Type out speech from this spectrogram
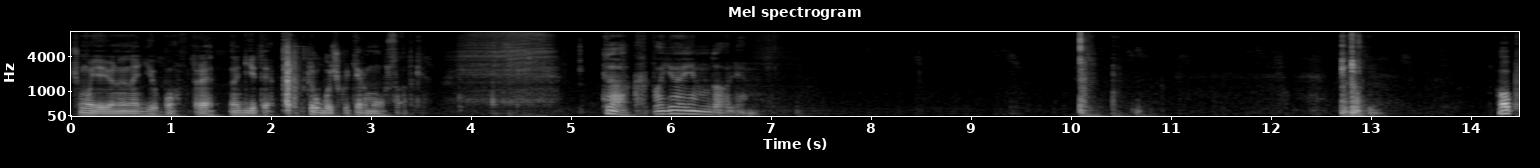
чому я її не надів, бо треба надіти трубочку термоусадки. Так, паяємо далі. Оп,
